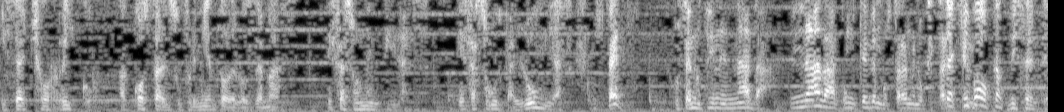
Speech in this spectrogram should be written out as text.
Y se ha hecho rico a costa del sufrimiento de los demás. Esas son mentiras. Esas son calumnias. Usted, usted no tiene nada, nada con qué demostrarme lo que está Te diciendo. equivocas, Vicente.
